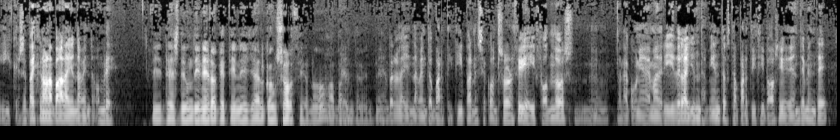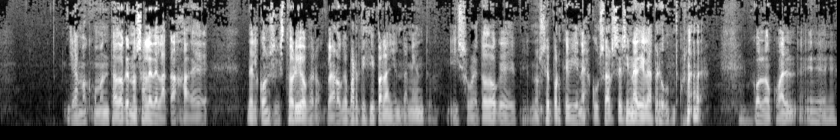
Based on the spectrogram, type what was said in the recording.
Y que sepáis que no la paga el ayuntamiento. Hombre, Y desde un dinero que tiene ya el consorcio, ¿no? Aparentemente. pero el ayuntamiento participa en ese consorcio y hay fondos eh, de la Comunidad de Madrid y del ayuntamiento, está participado, y evidentemente ya hemos comentado que no sale de la caja de- del consistorio, pero claro que participa el ayuntamiento. Y sobre todo que, que no sé por qué viene a excusarse si nadie le ha preguntado nada. Con lo cual, eh,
